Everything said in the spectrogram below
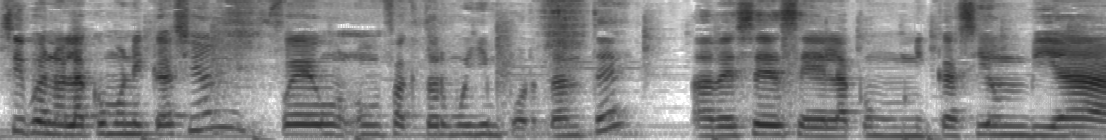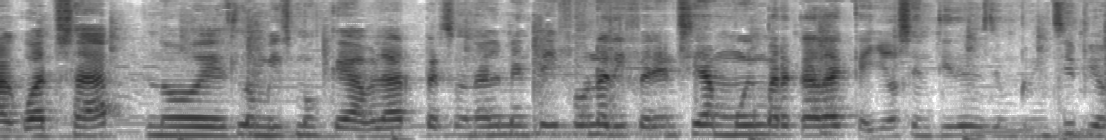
Sí, bueno, la comunicación fue un, un factor muy importante. A veces eh, la comunicación vía WhatsApp no es lo mismo que hablar personalmente y fue una diferencia muy marcada que yo sentí desde un principio.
